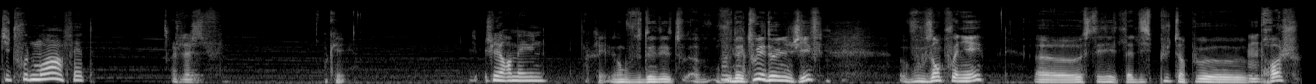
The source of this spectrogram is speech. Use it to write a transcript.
tu te fous de moi en fait. Je la gifle. Ok. Je lui remets une. Ok. Donc vous donnez, vous donnez tous les deux une gifle, vous empoignez. Euh, c'était la dispute un peu euh, Mm. proche.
